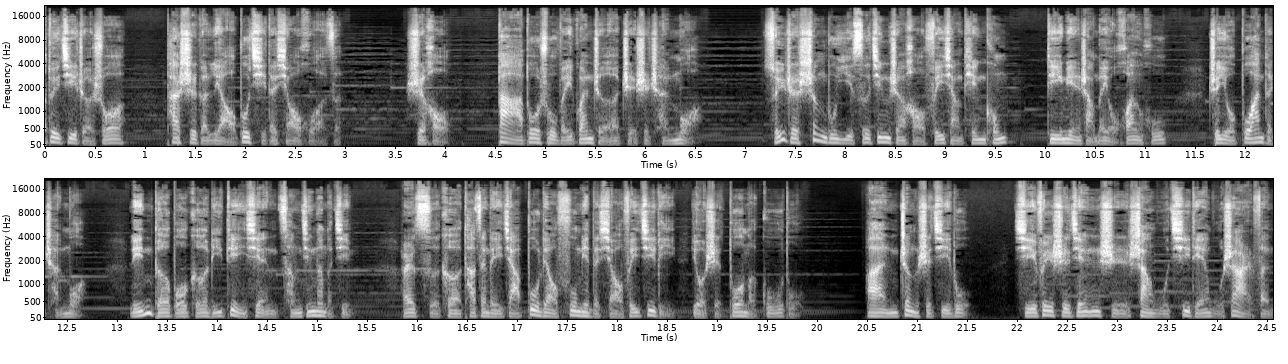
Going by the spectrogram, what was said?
对记者说：“他是个了不起的小伙子。”事后，大多数围观者只是沉默。随着圣路易斯精神号飞向天空，地面上没有欢呼，只有不安的沉默。林德伯格离电线曾经那么近，而此刻他在那架布料覆面的小飞机里，又是多么孤独。按正式记录。起飞时间是上午七点五十二分，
